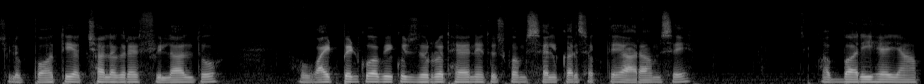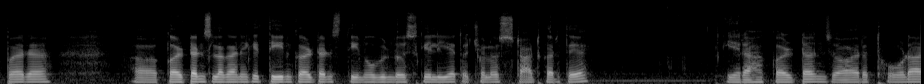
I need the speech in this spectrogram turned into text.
चलो, बहुत ही अच्छा लग रहा है फ़िलहाल तो। वाइट पेंट को अभी कुछ ज़रूरत है नहीं तो उसको हम सेल कर सकते हैं आराम से। अब बारी है यहाँ पर कर्टन्स लगाने की। तीन कर्टन्स तीनों विंडोज़ के लिए। तो चलो स्टार्ट करते हैं। ये रहा कर्टन्स और थोड़ा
